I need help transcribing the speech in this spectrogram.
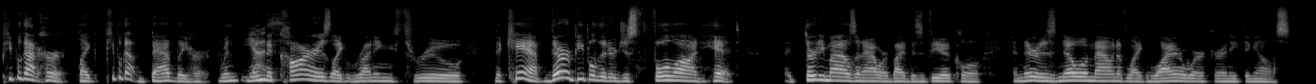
people got hurt. Like people got badly hurt when when the car is like running through the camp. There are people that are just full on hit at 30 miles an hour by this vehicle, and there is no amount of like wire work or anything else.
